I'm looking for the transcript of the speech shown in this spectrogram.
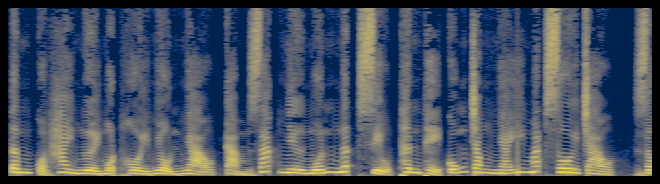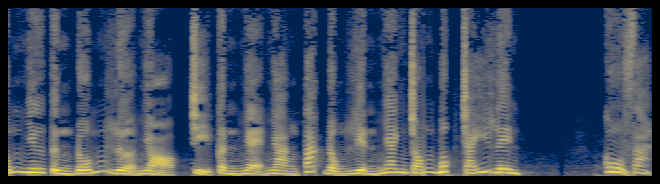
Tâm của hai người một hồi nhộn nhạo, cảm giác như muốn ngất xỉu, thân thể cũng trong nháy mắt sôi trào, giống như từng đốm lửa nhỏ, chỉ cần nhẹ nhàng tác động liền nhanh chóng bốc cháy lên. Cô ra.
